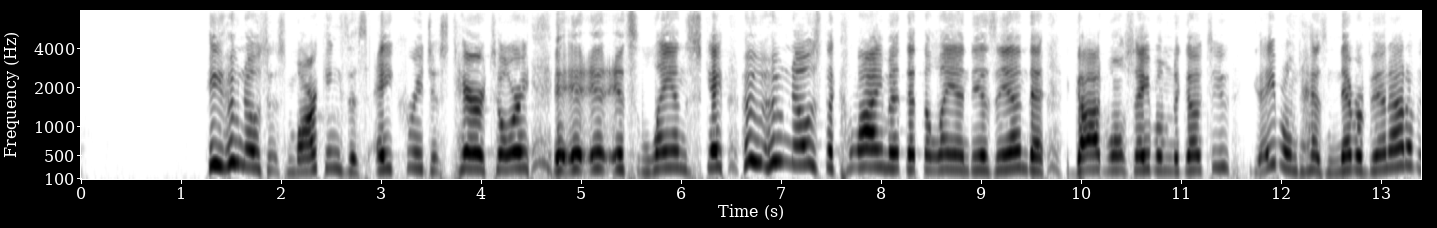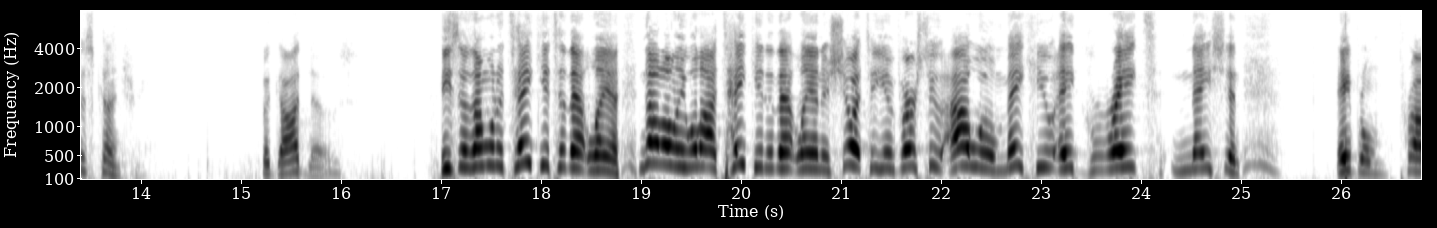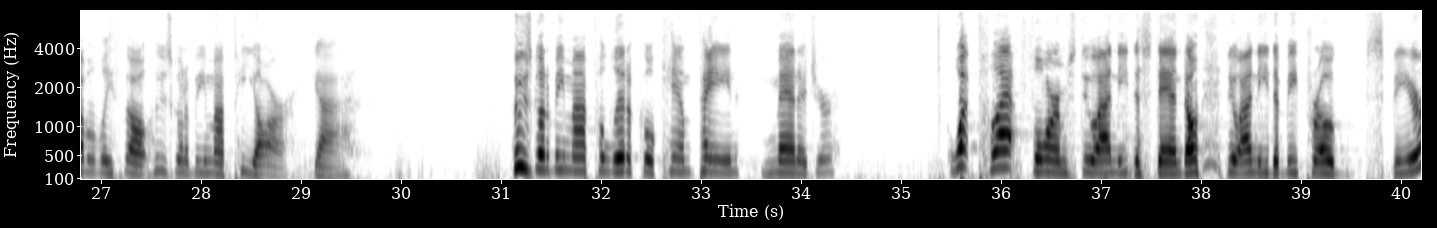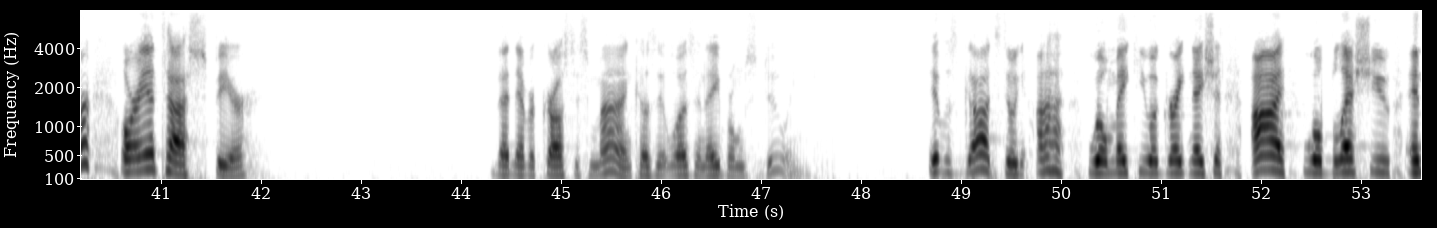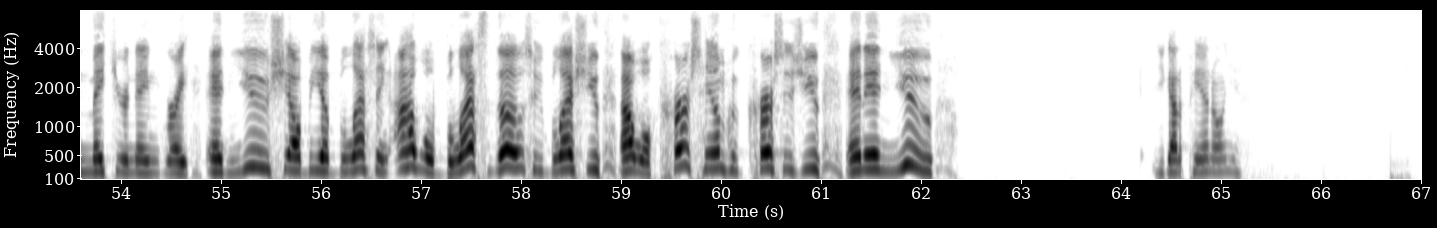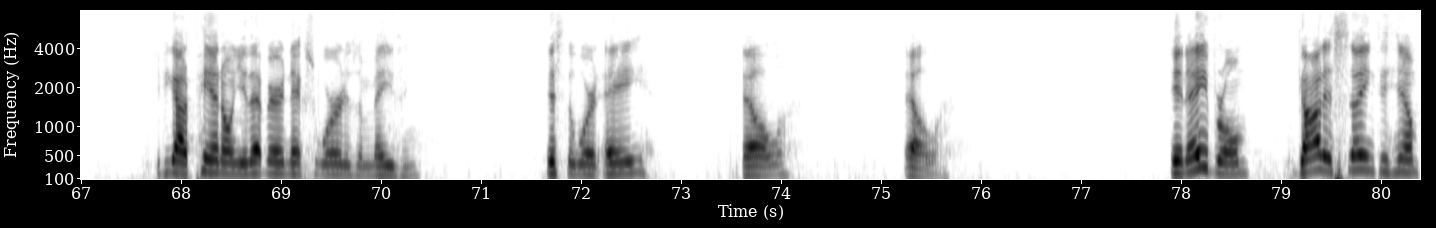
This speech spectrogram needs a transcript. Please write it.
He who knows its markings, its acreage, its territory, it, it, its landscape. Who, who knows the climate that the land is in that God wants Abram to go to? Abram has never been out of his country, but God knows. He says, I want to take you to that land. Not only will I take you to that land and show it to you, in verse 2, I will make you a great nation. Abram probably thought, who's going to be my PR guy? Who's going to be my political campaign manager? What platforms do I need to stand on? Do I need to be pro spear or anti spear? That never crossed his mind because it wasn't Abram's doing. It was God's doing. I will make you a great nation. I will bless you and make your name great, and you shall be a blessing. I will bless those who bless you. I will curse him who curses you, and in you, you got a pen on you? If you got a pen on you, that very next word is amazing. It's the word A L L in Abram, God is saying to him,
